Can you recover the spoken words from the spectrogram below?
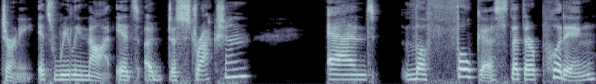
journey. It's really not. It's a distraction and the focus that they're putting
